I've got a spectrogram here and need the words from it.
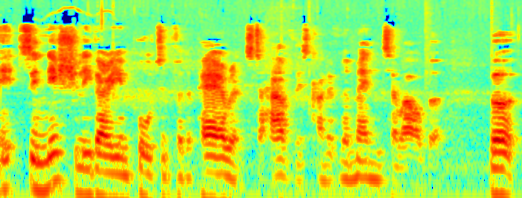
it's initially very important for the parents to have this kind of memento album, but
